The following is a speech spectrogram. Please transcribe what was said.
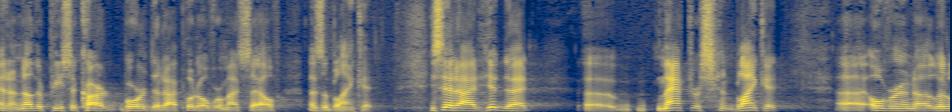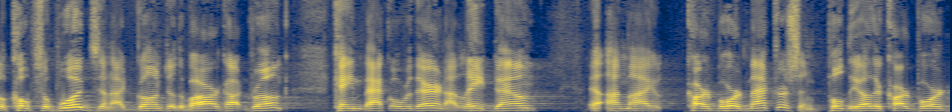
and another piece of cardboard that I put over myself as a blanket. He said, I'd hid that uh, mattress and blanket uh, over in a little copse of woods, and I'd gone to the bar, got drunk, came back over there, and I laid down uh, on my cardboard mattress and pulled the other cardboard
